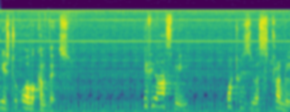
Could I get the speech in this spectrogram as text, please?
is to overcome this. If you ask me, what was your struggle?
